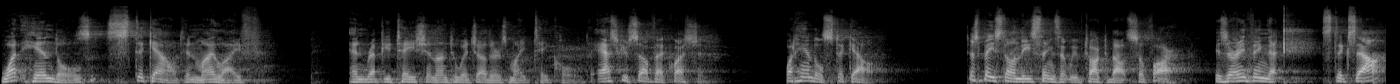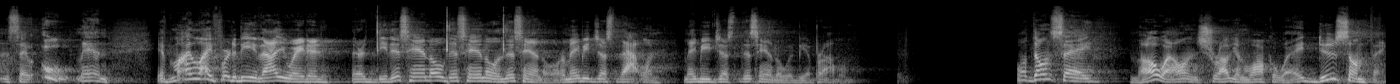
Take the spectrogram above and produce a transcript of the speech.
what handles stick out in my life and reputation unto which others might take hold? Ask yourself that question. What handles stick out? Just based on these things that we've talked about so far. Is there anything that sticks out and say, oh man, if my life were to be evaluated, there'd be this handle, this handle, and this handle, or maybe just that one. Maybe just this handle would be a problem. Well, don't say, oh, well, and shrug and walk away. Do something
